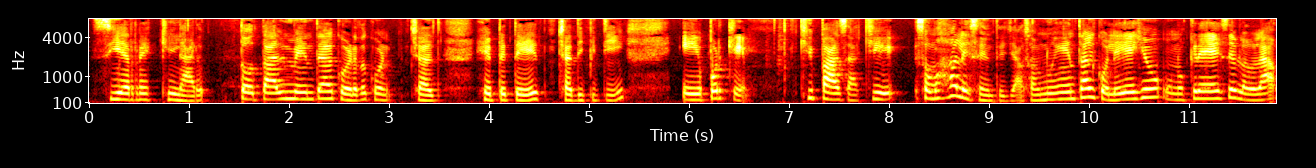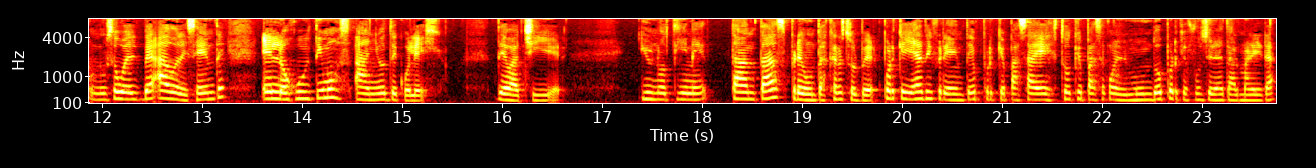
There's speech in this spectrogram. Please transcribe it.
cierre claro totalmente de acuerdo con ChatGPT, ChatGPT. Eh, ¿Por qué? ¿Qué pasa? Que somos adolescentes ya, o sea, uno entra al colegio, uno crece, bla, bla, bla, uno se vuelve adolescente en los últimos años de colegio, de bachiller. Y uno tiene tantas preguntas que resolver. ¿Por qué ella es diferente? ¿Por qué pasa esto? ¿Qué pasa con el mundo? ¿Por qué funciona de tal manera?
